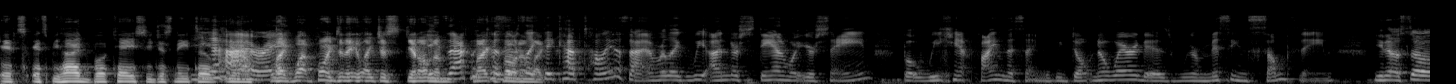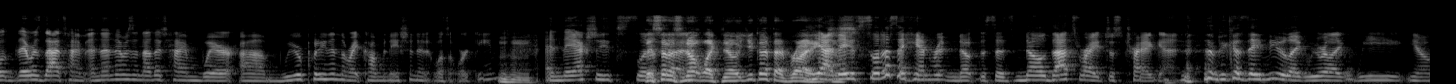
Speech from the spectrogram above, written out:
It's it's behind the bookcase. You just need to. you Yeah, know, right. like, what point do they like just get on exactly the because it microphone was and like, like, they kept telling us that and we're like we understand what you're saying but we can't find this thing we don't know where it is we're missing something you know so there was that time and then there was another time where um, we were putting in the right combination and it wasn't working and they actually slid Mm-hmm. they sent us a- note like, no, you got that right. yeah, they slid us a handwritten note that says, "No, that's right. Just try again," because they knew, like, we were like, we, you know,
